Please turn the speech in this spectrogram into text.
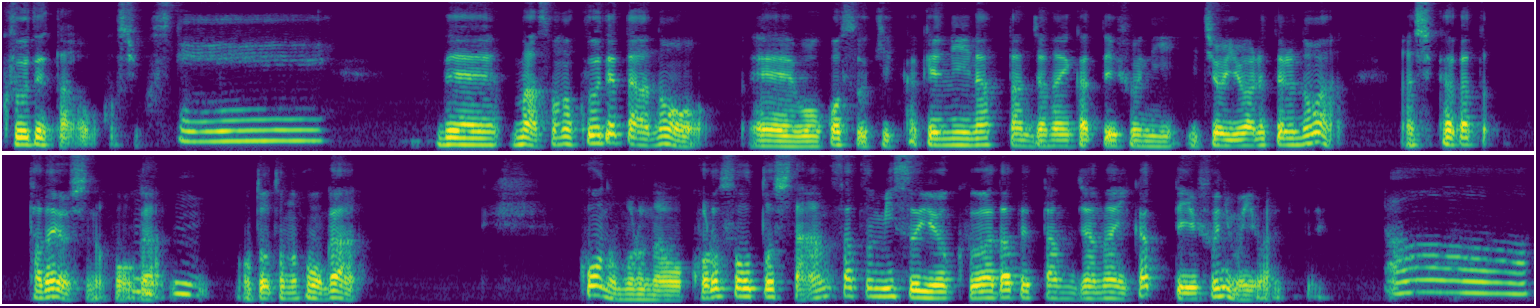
クーデターを起こします。へえ。で、まあそのクーデターの、えーを起こすきっかけになったんじゃないかっていうふうに一応言われてるのは、足利忠義の方が、うんうん。弟の方が、河野諸直を殺そうとした暗殺未遂を企てたんじゃないかっていうふうにも言われてて。ああ、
